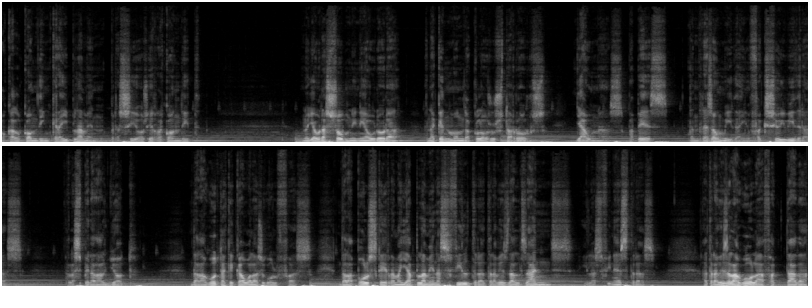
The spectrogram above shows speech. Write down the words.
o quelcom d'increïblement preciós i recòndit. No hi haurà somni ni aurora en aquest món de closos terrors, llaunes, papers, tendresa humida, infecció i vidres, a l'espera del llot, de la gota que cau a les golfes, de la pols que irremeiablement es filtra a través dels anys i les finestres, a través de la gola afectada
